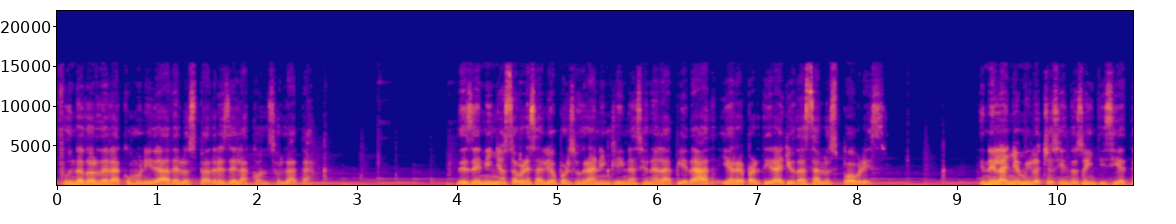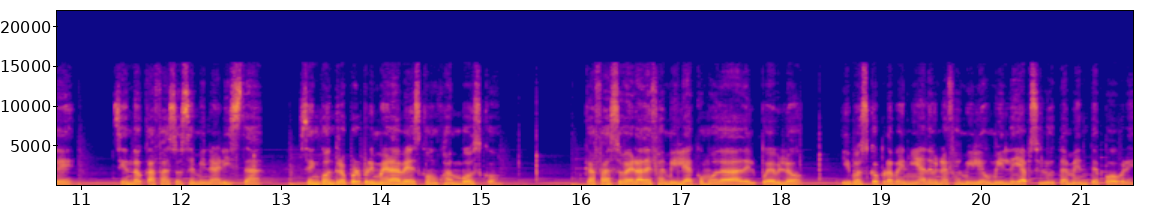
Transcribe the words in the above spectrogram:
fundador de la comunidad de los Padres de la Consolata. Desde niño sobresalió por su gran inclinación a la piedad y a repartir ayudas a los pobres. En el año 1827, siendo Cafaso seminarista, se encontró por primera vez con Juan Bosco. Cafaso era de familia acomodada del pueblo y Bosco provenía de una familia humilde y absolutamente pobre.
